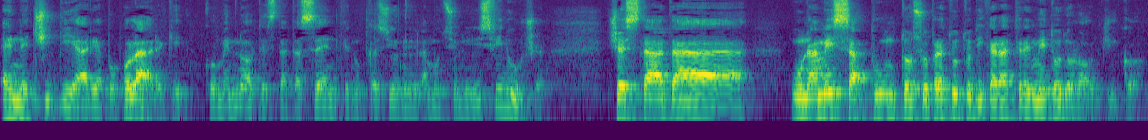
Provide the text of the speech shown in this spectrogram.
NCD Area Popolare, che come è noto è stata assente in occasione della mozione di sfiducia. C'è stata una messa a punto soprattutto di carattere metodologico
